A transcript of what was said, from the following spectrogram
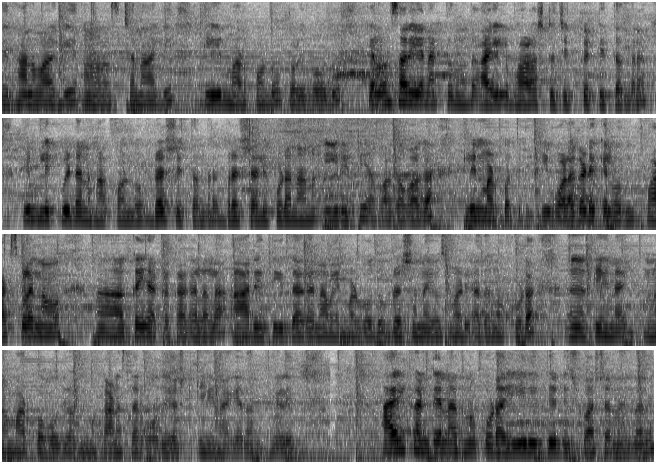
ನಿಧಾನವಾಗಿ ಚೆನ್ನಾಗಿ ಕ್ಲೀನ್ ಮಾಡಿಕೊಂಡು ತೊಳಿಬೋದು. ಕೆಲವೊಂದು ಸಾರಿ ಏನಾಗ್ತದಂದ್ರೆ ಆಯಿಲ್ ಭಾಳಷ್ಟು ಜಿಡ್ ಕಟ್ಟಿತ್ತಂದ್ರೆ ನಿಮ್ಮ ಲಿಕ್ವಿಡನ್ನು ಹಾಕ್ಕೊಂಡು ಬ್ರಷ್ ಇತ್ತಂದ್ರೆ ಬ್ರಷಲ್ಲಿ ಕೂಡ ನಾನು ಈ ರೀತಿ ಅವಾಗವಾಗ ಕ್ಲೀನ್ ಮಾಡ್ಕೋತೀನಿ. ಈ ಒಳಗಡೆ ಕೆಲವೊಂದು ಪಾರ್ಟ್ಸ್ಗಳನ್ನು ನಾವು ಕೈ ಹಾಕೋಕ್ಕಾಗಲ್ಲ ಆ ರೀತಿ ಇದ್ದಾಗ ನಾವು ಏನು ಮಾಡ್ಬೋದು ಬ್ರಷನ್ನು ಯೂಸ್ ಮಾಡಿ ಅದನ್ನು ಕೂಡ ಕ್ಲೀನಾಗಿ ಮಾಡ್ಕೋಬೋದು. ಇವಾಗ ನಿಮಗೆ ಕಾಣಿಸ್ತಾ ಇರ್ಬೋದು ಎಷ್ಟು ಕ್ಲೀನ್ ಆಗ್ಯದ ಅಂತ ಹೇಳಿ. ಆಯಿಲ್ ಕಂಟೈನರ್ನು ಕೂಡ ಈ ರೀತಿ ಡಿಶ್ ವಾಷರ್ನಿಂದಲೇ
